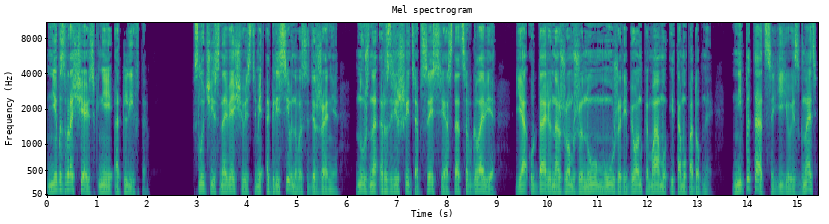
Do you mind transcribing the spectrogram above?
не возвращаюсь к ней от лифта. В случае с навязчивостями агрессивного содержания нужно разрешить обсессии остаться в голове. Я ударю ножом жену, мужа, ребенка, маму и тому подобное. Не пытаться ее изгнать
